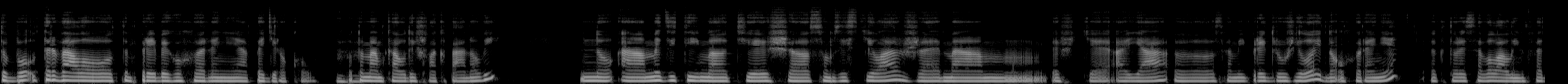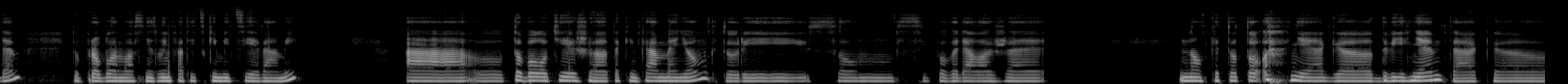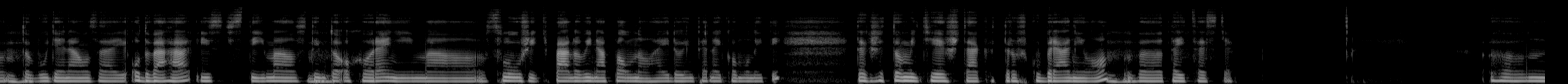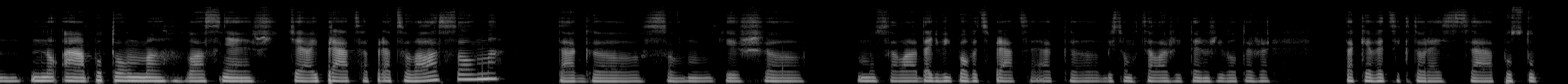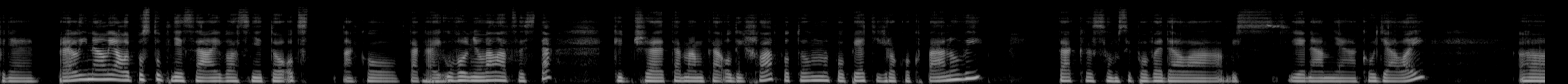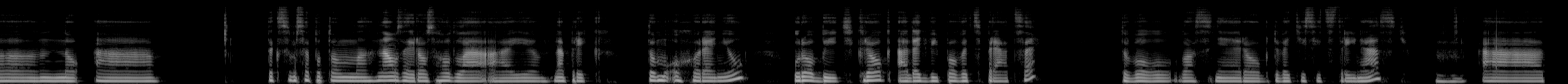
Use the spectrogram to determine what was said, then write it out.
To bol, trvalo ten priebeh ochorenia 5 rokov. Mm-hmm. Potom mamka odišla k pánovi No a medzi tým eh, tiež eh, som zistila, že mám ešte aj ja, eh, sa mi pridružilo jedno ochorenie, ktoré sa volá lymfedem. To problém vlastne s lymfatickými cievami. A to bolo tiež takým kameňom, ktorý som si povedala, že No, keď toto nejak e, dvihnem, tak uh-huh. to bude naozaj odvaha ísť s, tým, e, s mhm. týmto ochorením, slúžiť pánovi naplno aj do internej komunity. Takže to mi tiež tak trošku bránilo uh-huh. v tej ceste. Um, no a potom vlastne ešte aj práca. Pracovala som, tak som tiež musela dať výpoveď z práce, ak eh, by som chcela žiť ten život. Takže také veci, ktoré sa postupne prelínali, ale postupne sa aj vlastne to od, ako, tak aj mhm. uvoľňovala cesta, keďže tá mamka odišla potom po piatich rokoch k pánovi, tak som si povedala, aby je na mňa ako ďalej. Uh, no a tak som sa potom naozaj rozhodla aj napriek tomu ochoreniu, urobiť krok a dať výpoveď z práce. To bol vlastne rok 2013. Mm-hmm. A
